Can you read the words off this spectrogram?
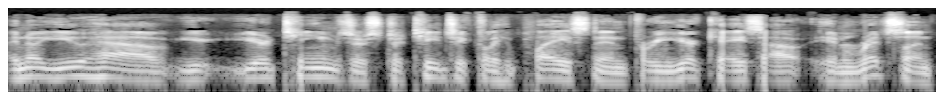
I know you have your, your teams are strategically placed, and for your case out in Richland,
